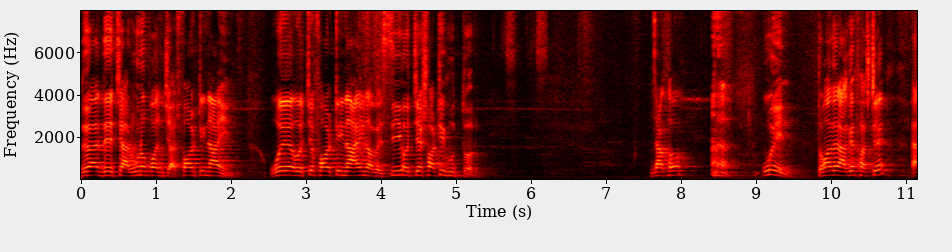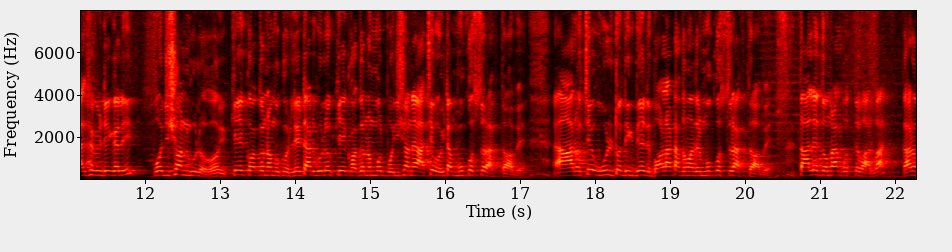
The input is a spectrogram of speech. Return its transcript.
দুই আর দুই চার উনপঞ্চাশ ফর্টি নাইন ওয়ে হচ্ছে ফর্টি নাইন হবে সি হচ্ছে সঠিক উত্তর। দেখো উইন তোমাদের আগে ফার্স্টে অ্যালফাবেটিক্যালি পজিশনগুলো ওই কে কত নম্বর লেটারগুলো কে কত নম্বর পজিশনে আছে, ওইটা মুখস্থ রাখতে হবে। আর হচ্ছে উল্টো দিক দিয়ে বলাটা তোমাদের মুখস্থ রাখতে হবে। তাহলে তোমরা করতে পারবা, কারণ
